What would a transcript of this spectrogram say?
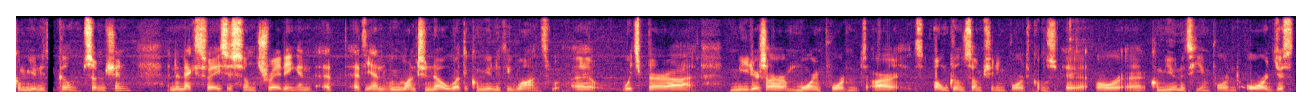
community consumption and the next phase is on trading and at, at the end we want to know what the community wants. Uh, which parameters are more important? Are own consumption important uh, or uh, community important or just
